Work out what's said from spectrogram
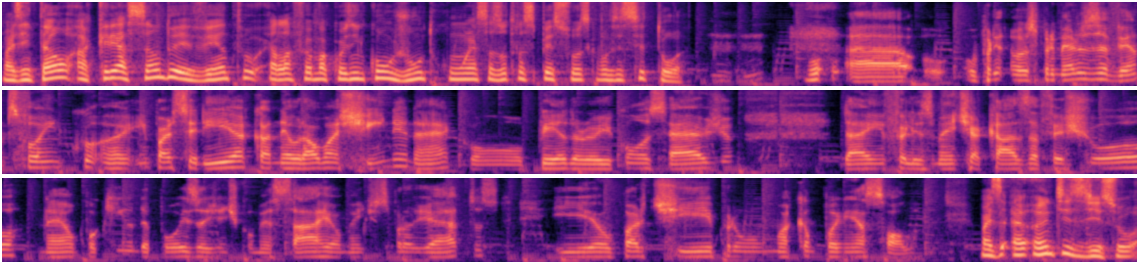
Mas então a criação do evento ela foi uma coisa em conjunto com essas outras pessoas que você citou. Uhum. Uh, o, o, os primeiros eventos foram em, em, parceria com a Neural Machine, né, com o Pedro e com o Sérgio. Daí, infelizmente, a casa fechou, né? Um pouquinho depois a gente começar realmente os projetos e eu parti para uma campanha solo. Mas é, antes disso,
